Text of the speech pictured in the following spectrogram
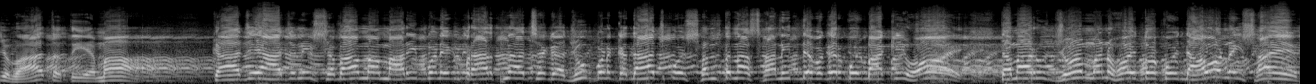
જ વાત હતી એમાં કે આજે આજની સભામાં મારી પણ એક પ્રાર્થના છે કે હજુ પણ કદાચ કોઈ સંતના સાનિધ્ય વગર કોઈ બાકી હોય. તમારું જો મન હોય તો કોઈ દાવો નહીં સાહેબ.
